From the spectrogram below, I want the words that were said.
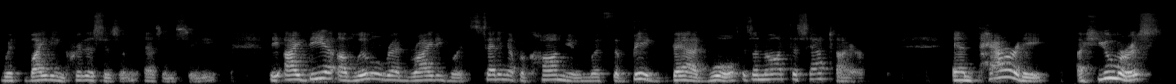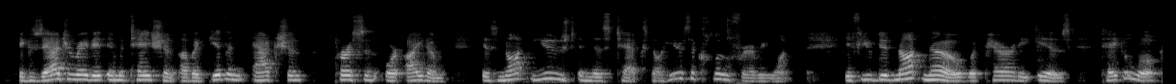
with biting criticism, as in C. The idea of Little Red Riding Hood setting up a commune with the big bad wolf is a nod to satire. And parody, a humorous, exaggerated imitation of a given action, person, or item, is not used in this text. Now, here's a clue for everyone. If you did not know what parody is, take a look.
